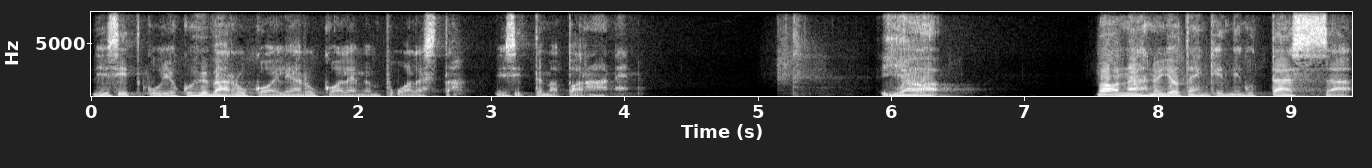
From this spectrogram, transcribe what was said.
niin sitten kun joku hyvä rukoilija rukoilemen puolesta, niin sitten mä paranen. Ja mä oon nähnyt jotenkin niin kuin tässä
